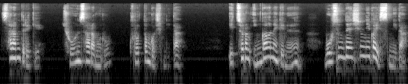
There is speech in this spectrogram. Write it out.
사람들에게 좋은 사람으로 굴었던 것입니다. 이처럼 인간에게는 모순된 심리가 있습니다.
